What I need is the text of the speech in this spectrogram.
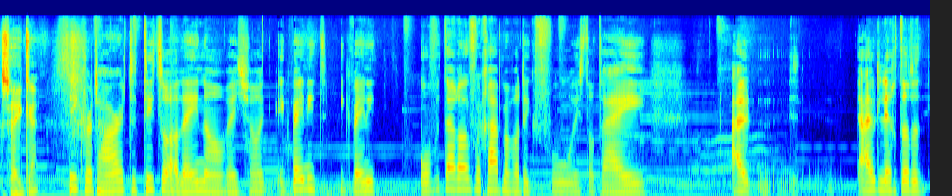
Zeker. Secret Heart, de titel alleen al, weet je wel. Ik, ik weet niet, ik weet niet of het daarover gaat. Maar wat ik voel is dat hij uit, uitlegt dat het,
